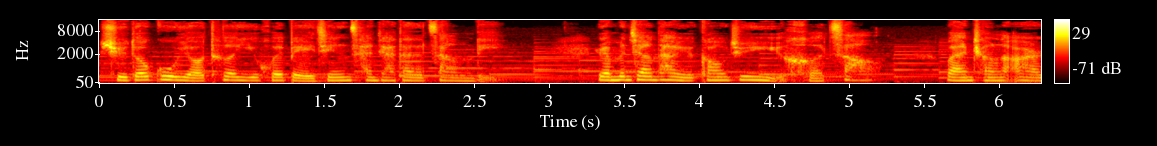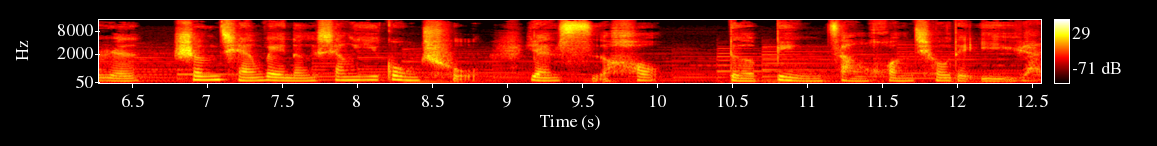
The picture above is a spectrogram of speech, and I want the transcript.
许多故友特意回北京参加他的葬礼。人们将他与高君宇合葬，完成了二人生前未能相依共处，愿死后得病葬荒丘的遗愿。《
